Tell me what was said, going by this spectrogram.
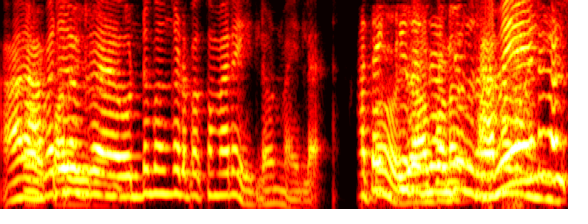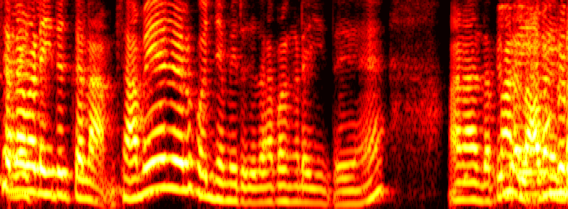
ஆனா அவர்கள். ஒன்றும் எங்கட பக்கம் வர இல்ல உண்மை இல்ல. சமையல்கள் சிலவழி இருக்கலாம் சமையல்கள் கொஞ்சம் இருக்குது. அவங்கள இது ஆனா அந்த அவங்கட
